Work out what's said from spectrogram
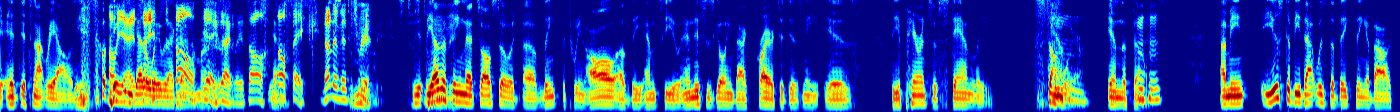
it, it- it's not reality, so they Oh yeah, can it's, away it's, with it's that all kind of yeah, exactly. It's all it's all fake. None of It's it's real. just The, the other thing that's also a, a link between all of the MCU, and this is going back prior to Disney, is the appearance of Stan Lee somewhere Mm. in the Mhm. films. I mean, it used to be that was the big thing about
